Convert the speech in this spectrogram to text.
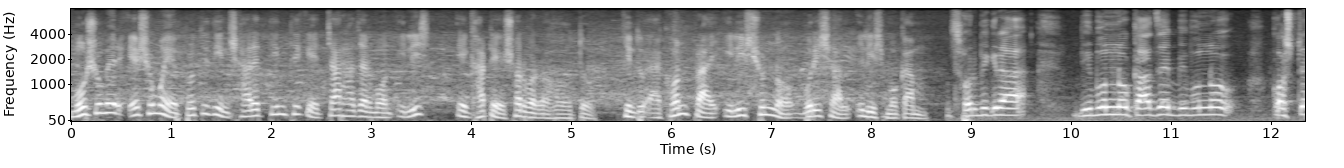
মৌসুমের এ সময়ে প্রতিদিন সাড়ে তিন থেকে চার হাজার মন ইলিশ এ ঘাটে সরবরাহ হতো। কিন্তু এখন প্রায় ইলিশ শূন্য বরিশাল ইলিশ মোকাম। শ্রমিকরা বিভিন্ন কাজে বিভিন্ন কষ্টে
